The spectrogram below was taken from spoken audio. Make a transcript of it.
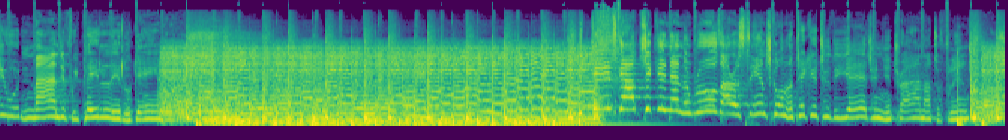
you wouldn't mind if we played a little game. The game's called chicken and the rules are a cinch. Gonna take you to the edge and you try not to flinch. Oh.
